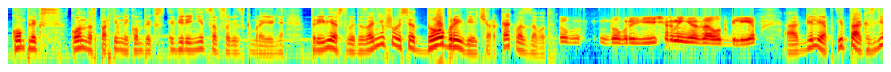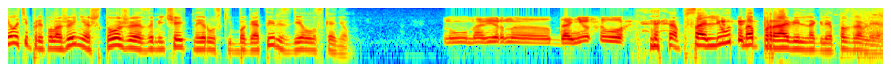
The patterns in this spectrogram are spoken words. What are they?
комплекс, конно-спортивный комплекс «Вереница» в Собинском районе. Приветствую дозвонившегося. Добрый вечер. Как вас зовут? Добрый вечер, меня зовут Глеб. А, Глеб, итак, сделайте предположение, что же замечательный русский богатырь сделал с конем. Ну, наверное, донес его. Абсолютно правильно, Глеб, поздравляю.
